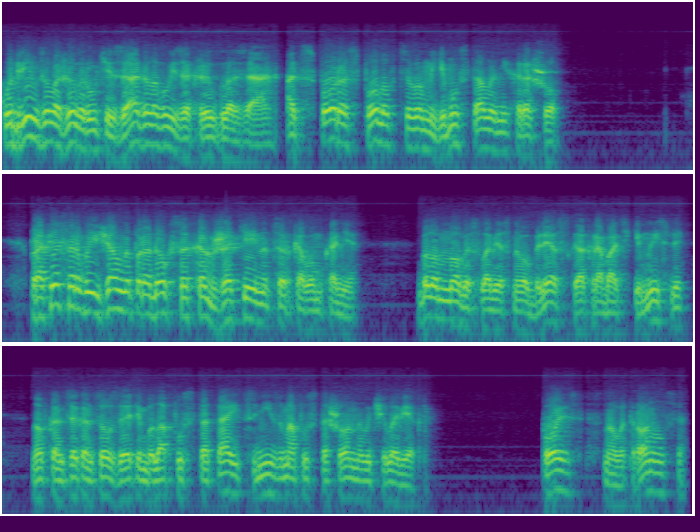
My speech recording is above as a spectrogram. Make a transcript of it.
Кудрин заложил руки за голову и закрыл глаза. От спора с Половцевым ему стало нехорошо. Профессор выезжал на парадоксах, как жокей на цирковом коне. Было много словесного блеска, акробатики мысли, но в конце концов за этим была пустота и цинизм опустошенного человека. Поезд снова тронулся,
